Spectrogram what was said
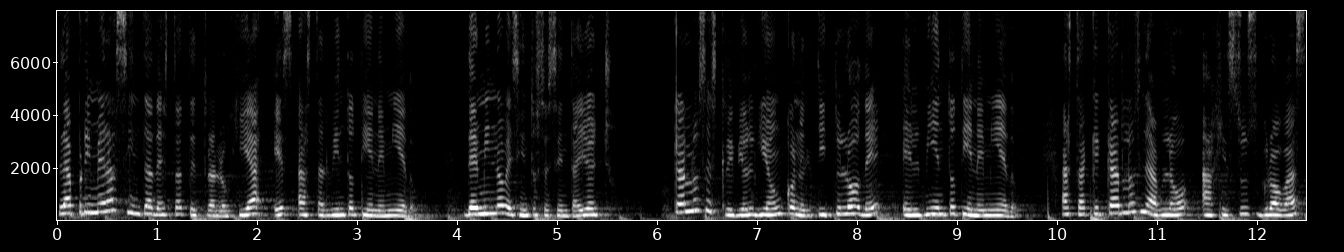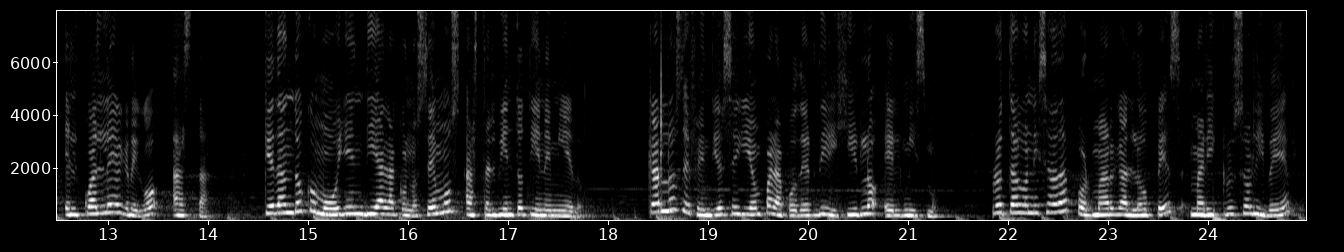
La primera cinta de esta tetralogía es Hasta el viento tiene miedo, de 1968. Carlos escribió el guion con el título de El viento tiene miedo, hasta que Carlos le habló a Jesús Grobas, el cual le agregó hasta, quedando como hoy en día la conocemos, Hasta el viento tiene miedo. Carlos defendió ese guion para poder dirigirlo él mismo protagonizada por Marga López, Maricruz Oliver,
